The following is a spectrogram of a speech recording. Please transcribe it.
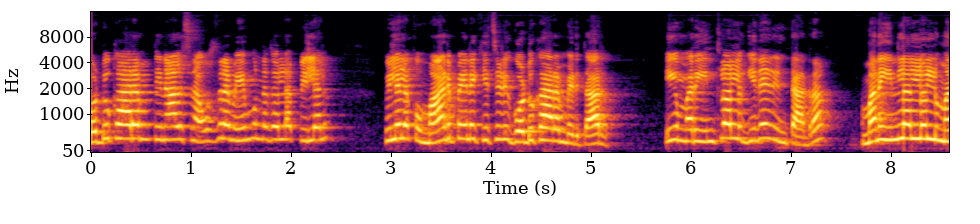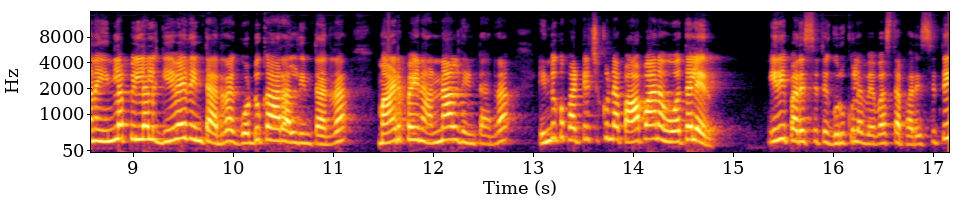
గొడ్డు కారం తినాల్సిన అవసరం ఏమున్నదోలా పిల్లలు? పిల్లలకు మాడిపోయిన కిచిడి గొడ్డు కారం పెడతారు. ఇక మరి ఇంట్లో గినే గిదే తింటారా మన ఇండ్లలో మన ఇండ్ల పిల్లలు గివే తింటారా గొడ్డు కారాలు తింటారా మాడిపోయిన అన్నాలు తింటారా ఎందుకు పట్టించుకున్న పాపాన ఓతలేరు? ఇది పరిస్థితి గురుకుల వ్యవస్థ పరిస్థితి.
